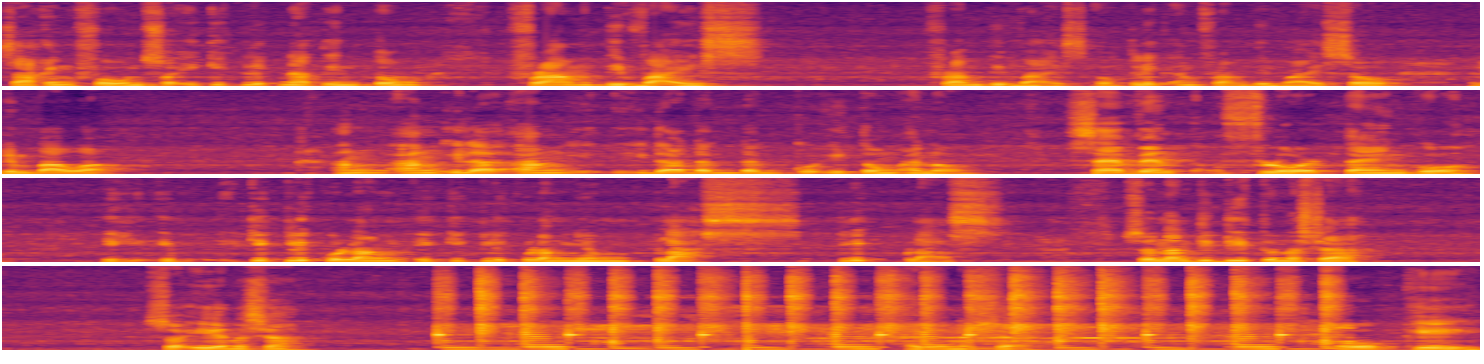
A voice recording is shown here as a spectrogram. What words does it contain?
sa aking phone. So i-click natin tong from device. From device. O click ang from device. So halimbawa ang ang ila ang idadagdag ko itong ano, seventh floor tango. I-click ko lang, i-click ko lang yung plus. Click plus. So nandito na siya. So ayan na siya. Ayan na siya. Okay.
